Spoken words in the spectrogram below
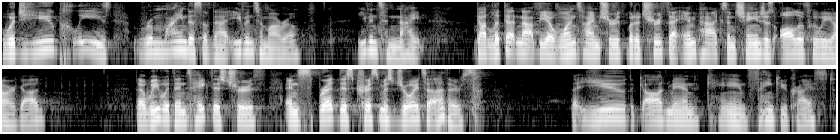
Would you please remind us of that even tomorrow, even tonight? God, let that not be a one time truth, but a truth that impacts and changes all of who we are, God. That we would then take this truth and spread this Christmas joy to others. That you, the God man, came. Thank you, Christ.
